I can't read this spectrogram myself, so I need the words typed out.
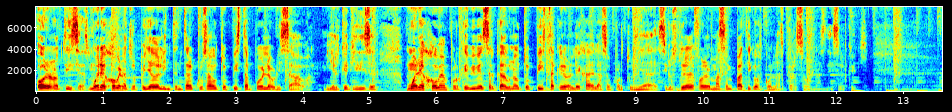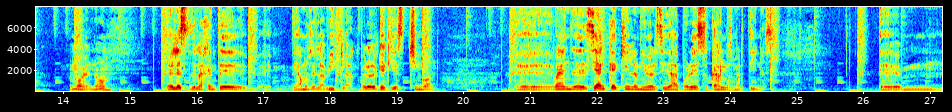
Oro Noticias. Muere joven atropellado al intentar cruzar autopista Puebla-Orizaba. Y el Keki dice: Muere joven porque vive cerca de una autopista que lo aleja de las oportunidades. Si los autoridades fueran más empáticos con las personas, dice el Keki. Bueno, él es de la gente, eh, digamos, de la bicla. Pero el Keki es chingón. Eh, bueno, le decían Keki en la universidad, por eso, Carlos Martínez. Em,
